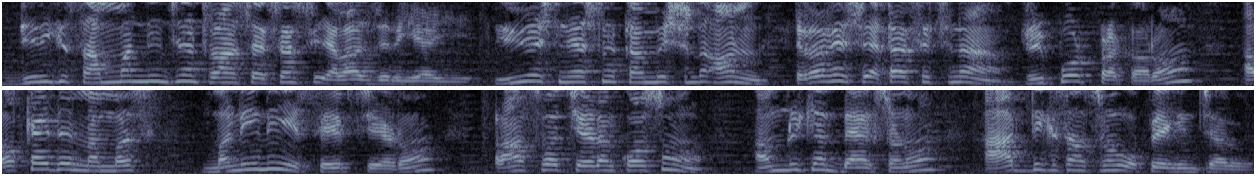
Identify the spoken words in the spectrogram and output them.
దీనికి సంబంధించిన ట్రాన్సాక్షన్స్ ఎలా జరిగాయి? US national commission on terrorist attacks ఇచ్చిన రిపోర్ట్ ప్రకారం అల్ఖైదా మెంబర్స్ మనీని సేవ్ చేయడం ట్రాన్స్ఫర్ చేయడం కోసం అమెరికన్ బ్యాంక్స్లను ఆర్థిక సంస్థలను ఉపయోగించారు.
